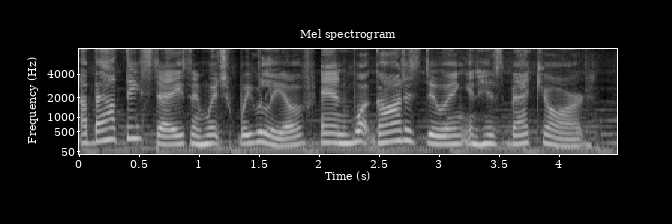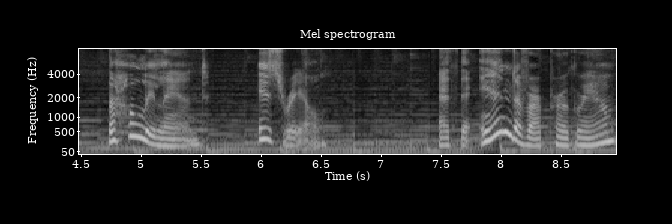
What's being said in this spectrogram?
about these days in which we live and what God is doing in His backyard, the Holy Land, Israel. At the end of our program,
